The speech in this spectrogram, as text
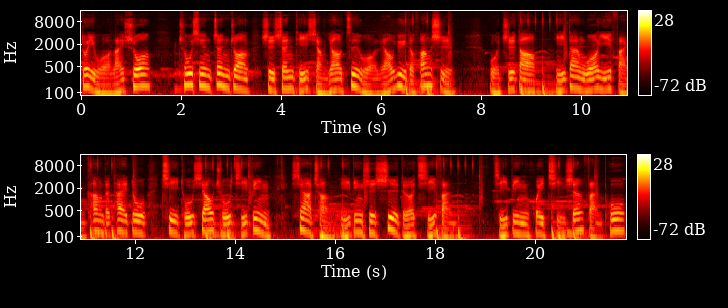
对我来说，出现症状是身体想要自我疗愈的方式。我知道，一旦我以反抗的态度企图消除疾病，下场一定是适得其反。疾病会起身反扑，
